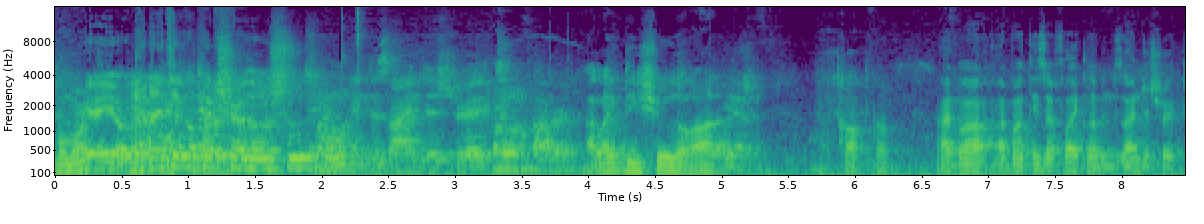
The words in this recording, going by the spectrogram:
One more? Yeah, yo, can I take a picture of those shoes? In Design District. 21 five. I like these shoes a lot, Yeah. actually. Cocked up. I bought I bought these at Flight Club in Design District.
